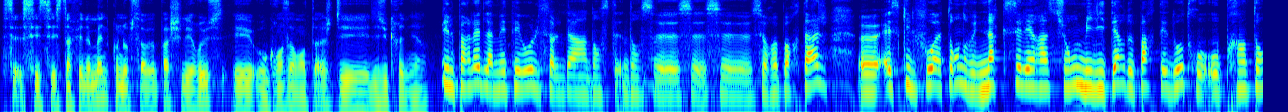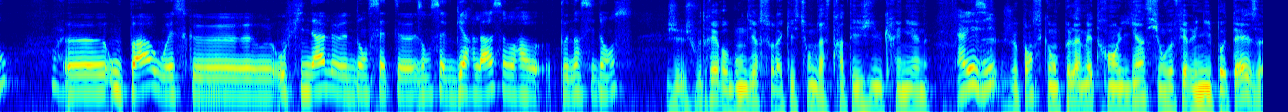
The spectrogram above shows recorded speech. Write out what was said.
C'est- un phénomène qu'on n'observe pas chez les Russes et aux grands avantages des, Ukrainiens. Il parlait de la météo, le soldat, dans ce reportage. Euh, Est-ce qu'il faut attendre une accélération militaire de part et d'autre au, au printemps euh, ou pas Ou est-ce que, euh, au final, dans cette, dans cette guerre-là, ça aura peu d'incidence? Je, je voudrais rebondir sur la question de la stratégie ukrainienne. Allez-y. Euh, Je pense qu'on peut la mettre en lien, si on veut faire une hypothèse,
